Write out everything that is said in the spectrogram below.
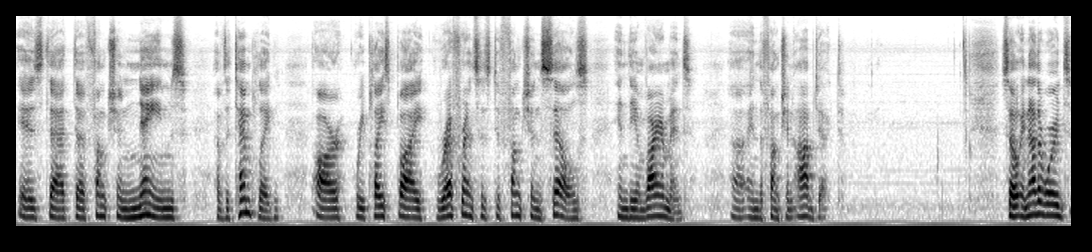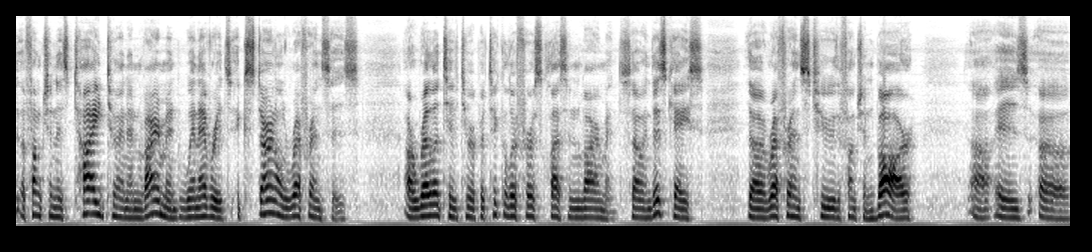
is that the function names of the template are replaced by references to function cells in the environment uh, in the function object. So in other words, a function is tied to an environment whenever its external references are relative to a particular first-class environment. So in this case, the reference to the function bar uh, is uh,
